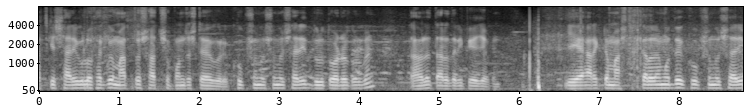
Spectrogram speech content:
আজকে শাড়িগুলো থাকবে মাত্র সাতশো পঞ্চাশ টাকা করে। খুব সুন্দর সুন্দর শাড়ি, দ্রুত অর্ডার করবেন, তাহলে তাড়াতাড়ি পেয়ে যাবেন। এ আরেকটা মাস্টার কালারের মধ্যে খুব সুন্দর শাড়ি,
